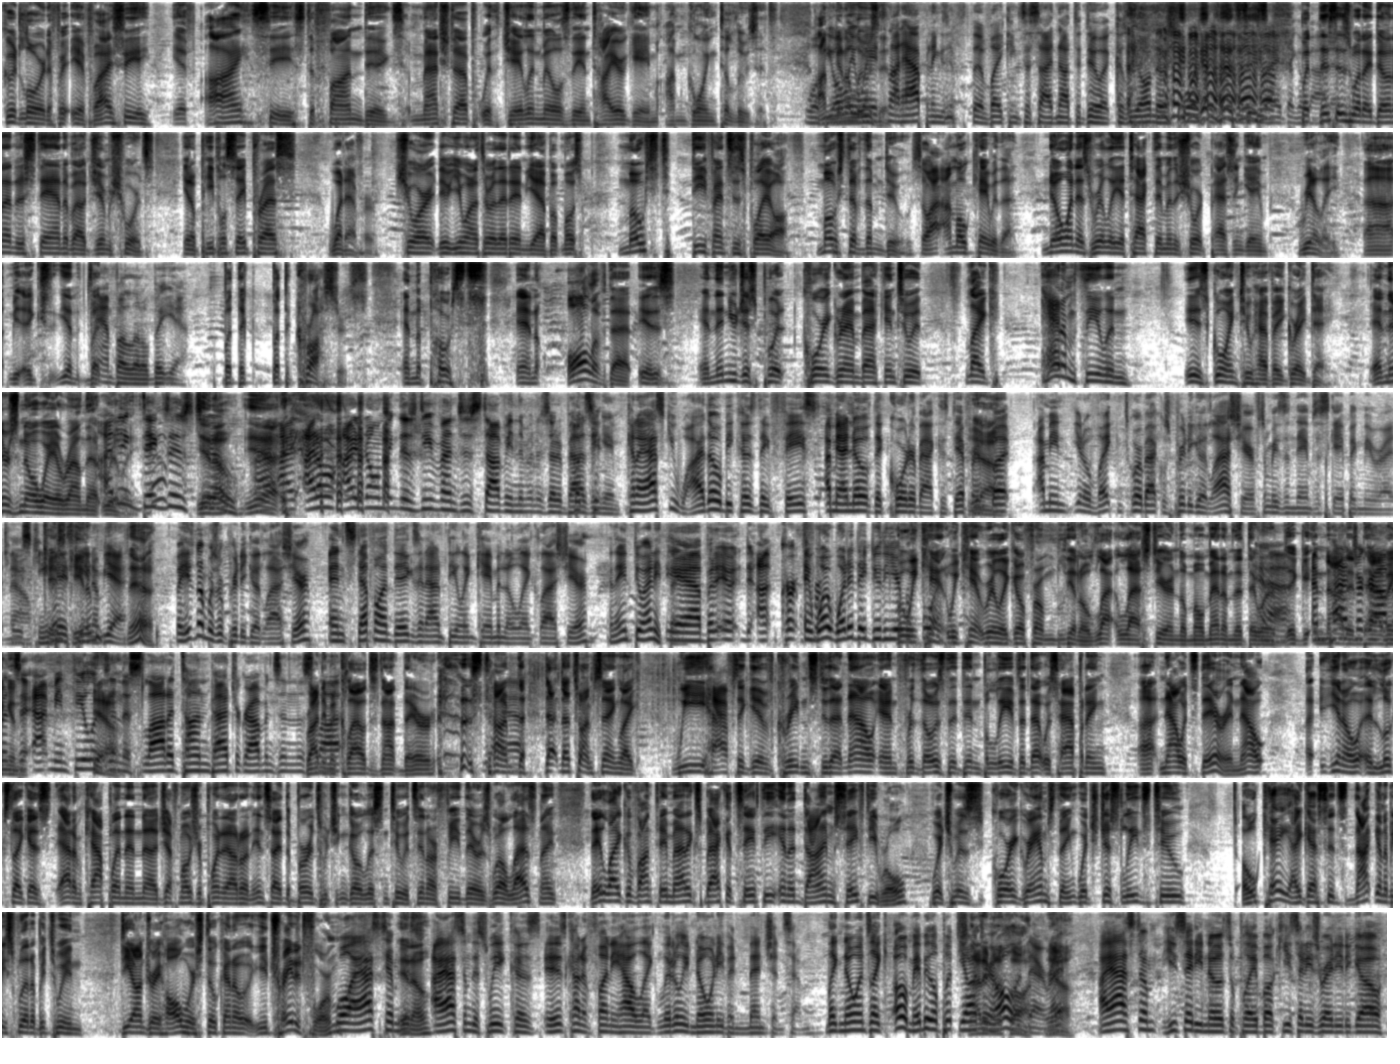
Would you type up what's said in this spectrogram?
good Lord, if, if I see, if I see Stefon Diggs matched up with Jalen Mills the entire game, I'm going to lose it. Well, I'm the only way it's it. not happening is if the Vikings decide not to do it because we all know Schwartz isn't gonna do anything but this it. is what I don't understand about Jim Schwartz. You know, people say press, whatever. Sure, do you want to throw that in? Yeah, but most most defenses play off. Most of them do. So I, I'm okay with that. No one has really attacked them in the short passing game, really. Uh, yeah, but Tampa a little bit, yeah. but the but the crossers and the posts and all of that is and then you just put Corey Graham back into it like Adam Thielen is going to have a great day and there's no way around that really I think Diggs is too. You know, yeah. I, I, I don't. I don't think this defense is stopping the Minnesota passing can, game. Can I ask you why though? Because they faced. I mean, I know the quarterback is different, Yeah. but I mean, you know, Vikings quarterback was pretty good last year. For some reason, name's escaping me right now. Case Keenum? Case Keenum? yeah. Yeah. But his numbers were pretty good last year. And Stefon Diggs and Adam Thielen came into the Linc last year, and they didn't do anything. Yeah, but it, uh, Kurt, And what what did they do the year But we before? can't we can't really go from you know la- last year and the momentum that they Yeah. were uh, and not Patrick in having. Robinson. And I mean, Thielen's Yeah. in the slot a ton. Patrick Robinson in the Rodney slot. McLeod's not there this time. Yeah. That, that, that's what I'm saying. Like we have to give credence to that now. And for those that didn't believe that that was happening, uh, now it's there. And now. Uh, you know, it looks like as Adam Kaplan and uh, Geoff Mosher pointed out on Inside the Birds, which you can go listen to. It's in our feed there as well. Last night, they like Avonte Maddox back at safety in a dime safety role, which was Corey Graham's thing, which just leads to okay. I guess it's not going to be split up between Deiondre' Hall. We're still kind of you traded for him. Well, I asked him. You This, know? I asked him this week because it is kind of funny how like literally no one even mentions him. Like no one's like, oh, maybe they'll put Deiondre' Hall in there, right? yeah. I asked him. He said he knows the playbook. He said he's ready to go.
